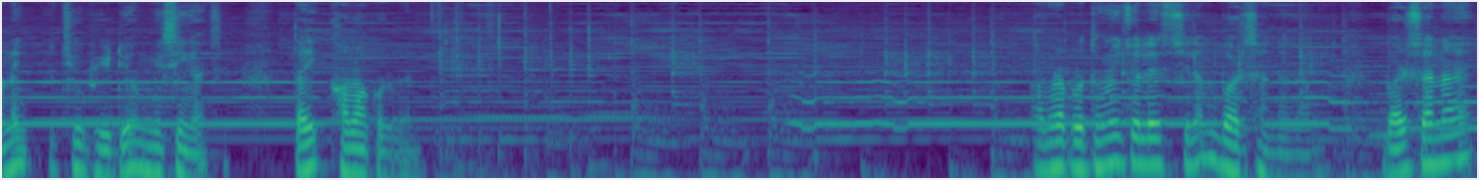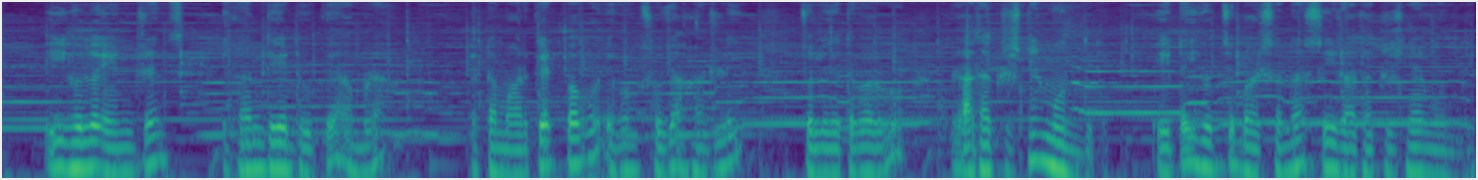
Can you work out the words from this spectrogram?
অনেক কিছু ভিডিও মিসিং আছে। তাই ক্ষমা করবেন। আমরা প্রথমেই চলে এসেছিলাম বর্ষানা গ্রাম। বর্ষানায় এই হলো এন্ট্রেন্স এখান থেকে ঢুকে আমরা একটা মার্কেট পাবো এবং সোজা হাঁটলেই চলে যেতে পারব রাধাকৃষ্ণের মন্দিরে। এটাই হচ্ছে বর্ষানার সেই রাধাকৃষ্ণের মন্দির।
